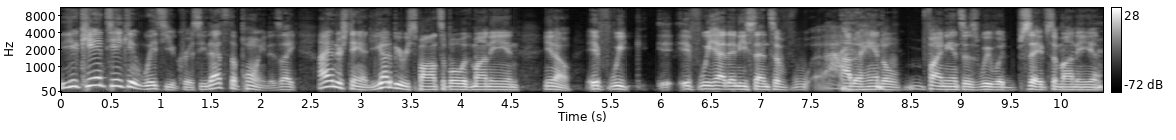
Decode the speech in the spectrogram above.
You can't take it with you, Krissy. That's the point. Is like I understand you got to be responsible with money, and you know if we if we had any sense of how to handle finances, we would save some money and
